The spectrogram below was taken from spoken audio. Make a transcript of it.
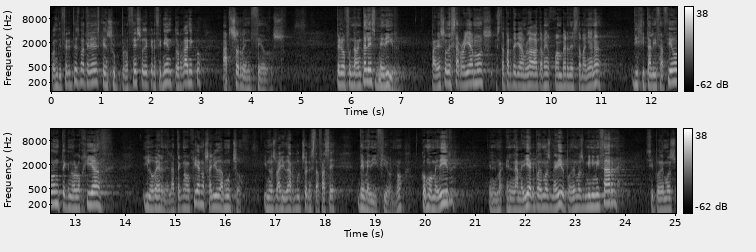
con diferentes materiales que en su proceso de crecimiento orgánico absorben CO2. Pero lo fundamental es medir. Para eso desarrollamos esta parte que hablaba también Juan Verde esta mañana, digitalización, tecnología y lo verde. La tecnología nos ayuda mucho. y nos va a ayudar mucho en esta fase de medición. ¿no? ¿Cómo medir? En la medida que podemos medir, podemos minimizar. Si podemos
